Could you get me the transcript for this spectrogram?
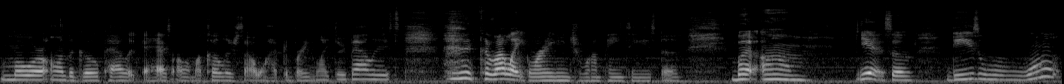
More on the go palette. That has all my colors so I won't have to bring like three palettes. Because I like range when I'm painting and stuff. But um yeah so these won't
